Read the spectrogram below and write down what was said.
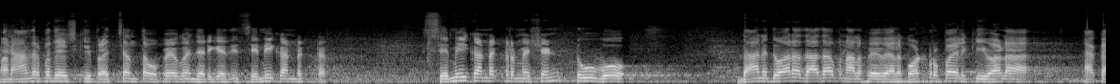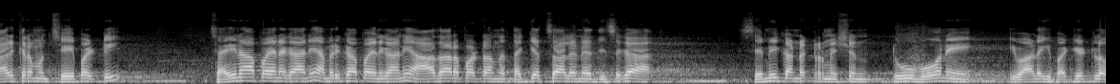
మన ఆంధ్రప్రదేశ్కి ప్రత్యంత ఉపయోగం జరిగేది semiconductor semiconductor machine two O. దాని ద్వారా దాదాపు నలభై వేల కోట్ల రూపాయలకి ఇవాళ ఆ కార్యక్రమం చేపట్టి చైనా పైన కానీ అమెరికా పైన కానీ ఆధారపడ్డాన్ని తగ్గించాలనే దిశగా సెమీ కండక్టర్ మిషన్ టూ ఓని ఇవాళ ఈ బడ్జెట్లో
